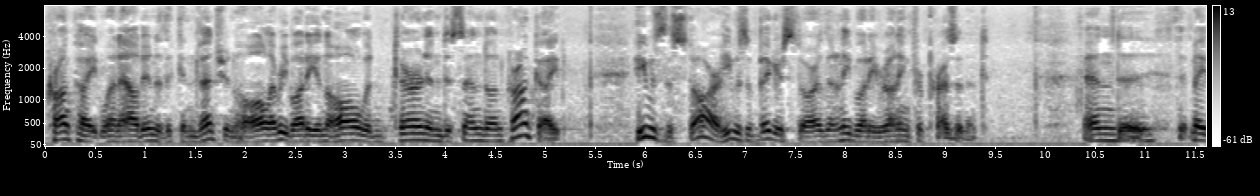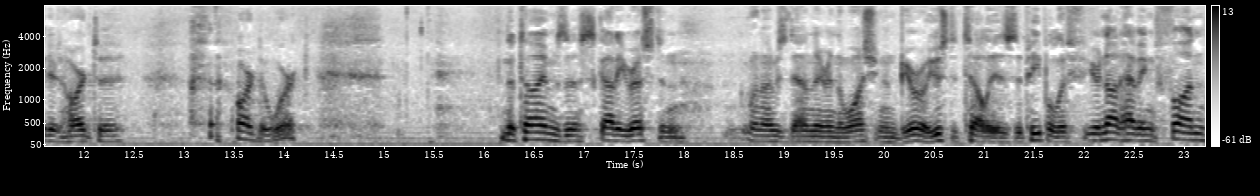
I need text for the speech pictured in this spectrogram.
Cronkite went out into the convention hall, everybody in the hall would turn and descend on Cronkite. He was the star. He was a bigger star than anybody running for president. And uh, that made it hard to hard to work. In the Times, uh, Scotty Reston when I was down there in the Washington Bureau, used to tell his people, if you're not having fun,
